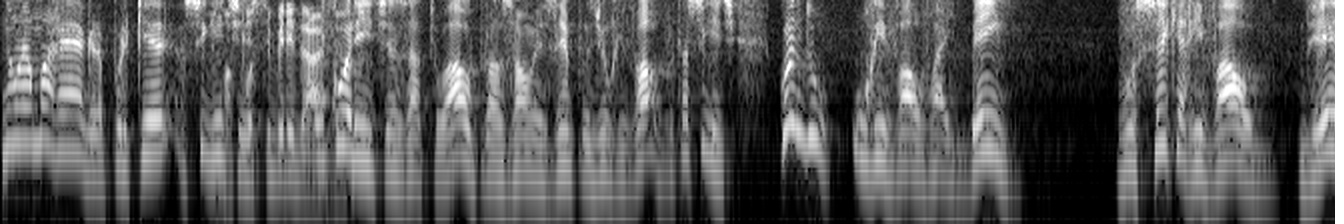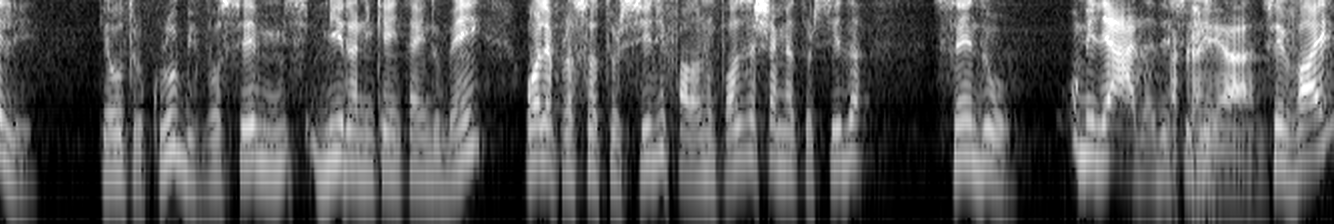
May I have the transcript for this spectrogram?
Não é uma regra, porque é o seguinte... É uma possibilidade. O Corinthians atual, para usar um exemplo de um rival, porque é o seguinte, quando o rival vai bem, você que é rival dele, que é outro clube, você mira em quem está indo bem, olha para a sua torcida e fala, não posso deixar minha torcida sendo humilhada desse Sacaneado. jeito. Você vai.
